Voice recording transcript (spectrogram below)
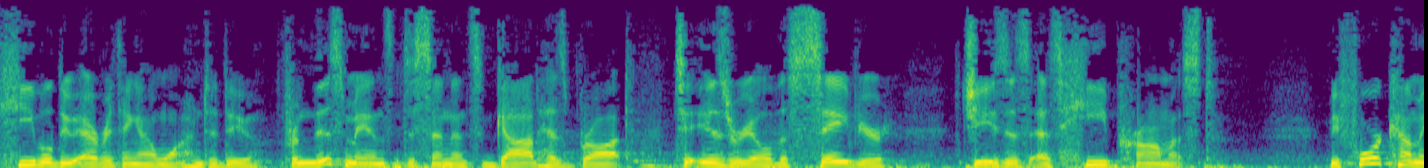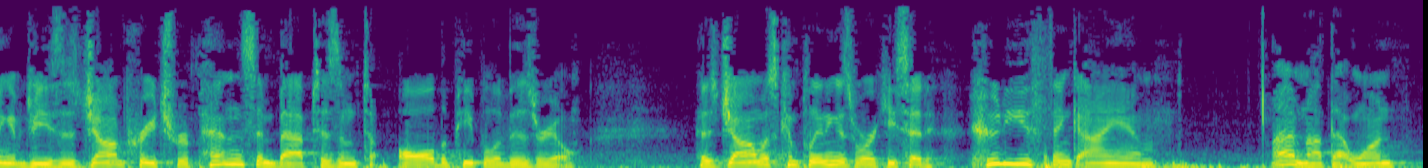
he will do everything I want him to do. From this man's descendants, God has brought to Israel the Savior, Jesus, as he promised. Before coming of Jesus, John preached repentance and baptism to all the people of Israel. As John was completing his work, he said, Who do you think I am? I am not that one.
